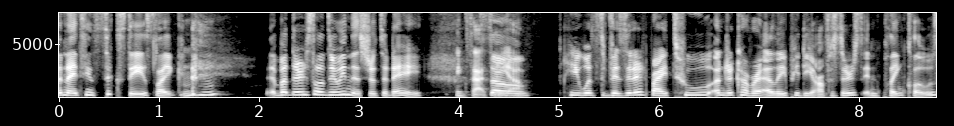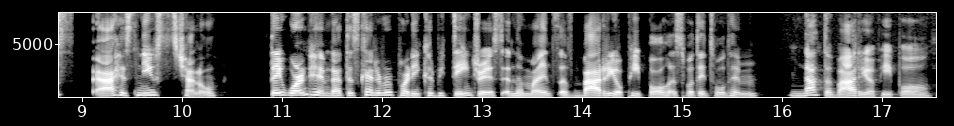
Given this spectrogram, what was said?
the nineteen sixties. Like, Mhm. but they're still doing this shit today. exactly. So yeah. He was visited by two undercover LAPD officers in plain clothes at his news channel. They warned him that this kind of reporting could be dangerous in the minds of barrio people, is what they told him. Not the barrio people.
